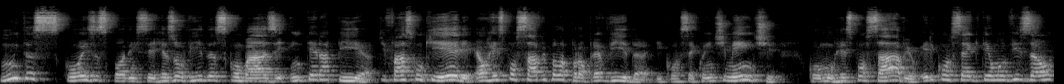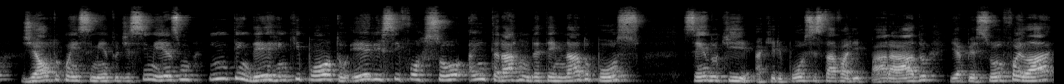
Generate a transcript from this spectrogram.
muitas coisas podem ser resolvidas com base em terapia, que faz com que ele é o responsável pela própria vida e, consequentemente, como responsável, ele consegue ter uma visão de autoconhecimento de si mesmo e entender em que ponto ele se forçou a entrar num determinado poço sendo que aquele poço estava ali parado e a pessoa foi lá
